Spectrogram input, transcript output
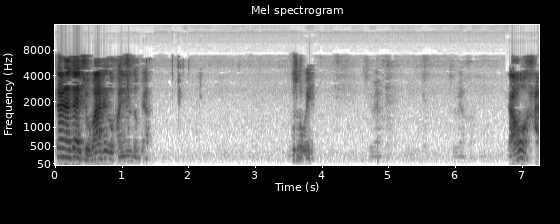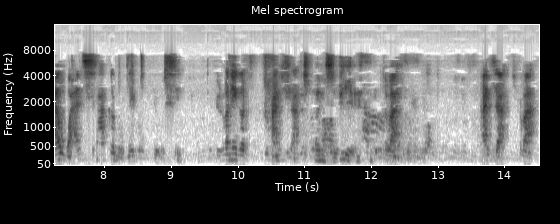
但是在酒吧这个环境怎么样？无所谓，然后还玩其他各种那种游戏，比如说那个传纸啊，NGP，对吧？传纸啊，是吧？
